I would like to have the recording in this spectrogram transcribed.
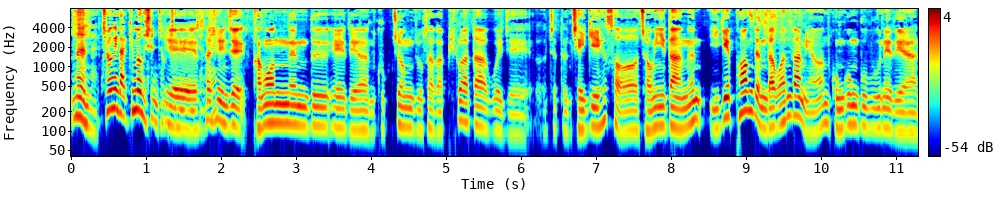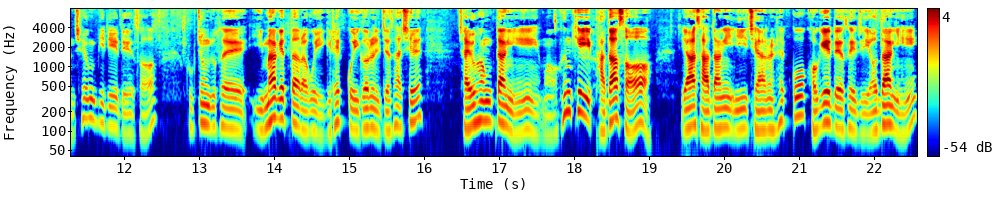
네네. 정의당 김영신 정책. 예, 사실 이제 강원랜드에 대한 국정조사가 필요하다고 이제 어쨌든 제기해서 정의당은 이게 포함된다고 한다면 공공 부분에 대한 채용 비리에 대해서 국정조사에 임하겠다라고 얘기를 했고 이거를 이제 사실 자유한국당이 뭐 흔쾌히 받아서 야 사당이 이 제안을 했고 거기에 대해서 이제 여당이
